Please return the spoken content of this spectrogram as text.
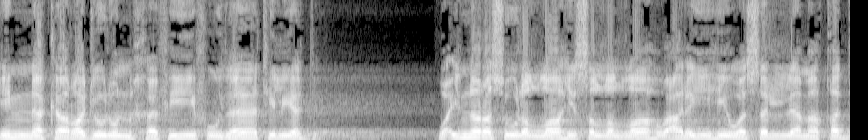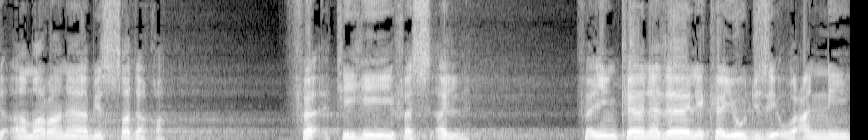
إنك رجل خفيف ذات اليد وإن رسول الله صلى الله عليه وسلم قد أمرنا بالصدقة فأته فاسأله. فإن كان ذلك يجزئ عني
